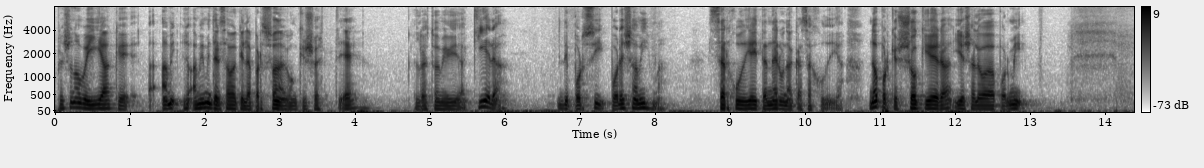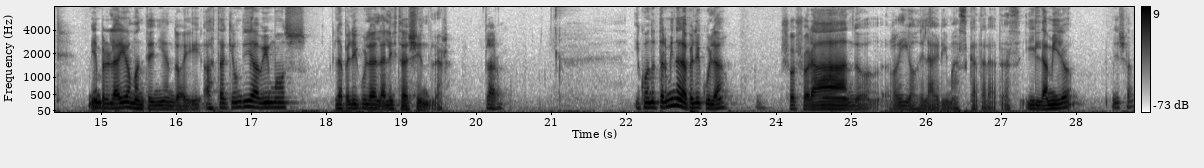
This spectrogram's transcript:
pero yo no veía que, a mí, a mí me interesaba que la persona con que yo esté el resto de mi vida quiera, de por sí, por ella misma, ser judía y tener una casa judía. No porque yo quiera y ella lo haga por mí. Bien, pero la iba manteniendo ahí hasta que un día vimos la película La lista de Schindler. Claro. Y cuando termina la película, yo llorando, ríos de lágrimas, cataratas, y la miro, y ella,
